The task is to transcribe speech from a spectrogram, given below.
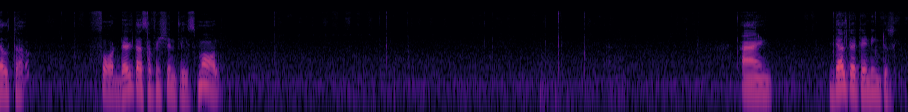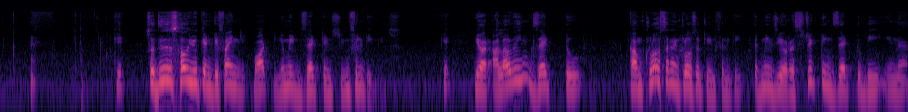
delta for delta sufficiently small and delta tending to 0 okay. So this is how you can define what limit z tends to infinity means. Okay. You are allowing z to come closer and closer to infinity. That means you are restricting z to be in a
